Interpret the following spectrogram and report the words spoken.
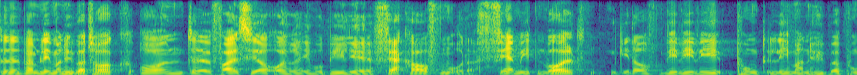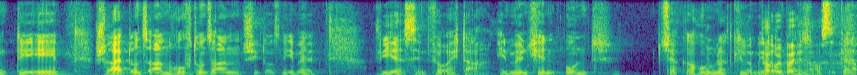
äh, beim Lehmann Hüber Talk. Und äh, falls ihr eure Immobilie verkaufen oder vermieten wollt, geht auf www.lehmannhüber.de, schreibt uns an, ruft uns an, schickt uns eine E-Mail. Wir sind für euch da in München und circa 100 Kilometer Darüber hinaus. Genau.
